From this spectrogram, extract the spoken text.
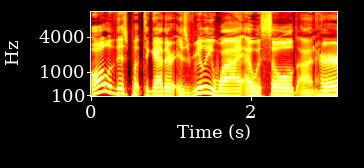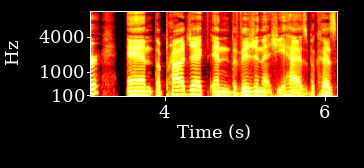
all of this put together is really why I was sold on her and the project and the vision that she has because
